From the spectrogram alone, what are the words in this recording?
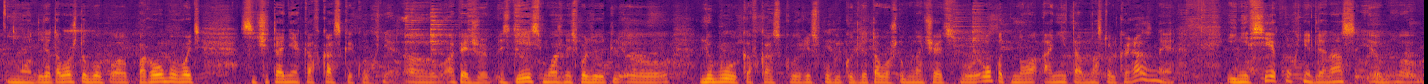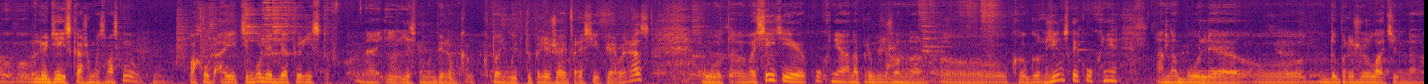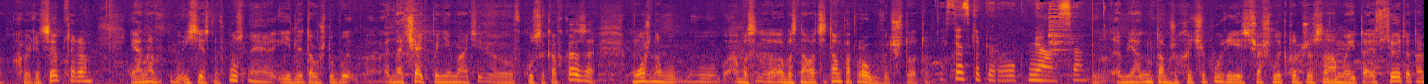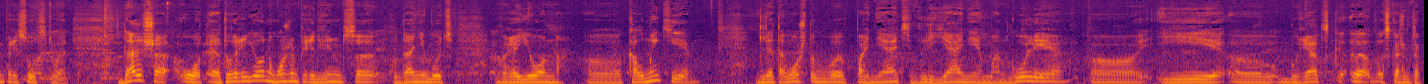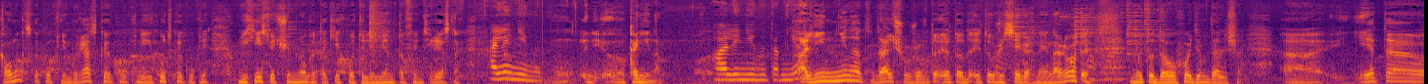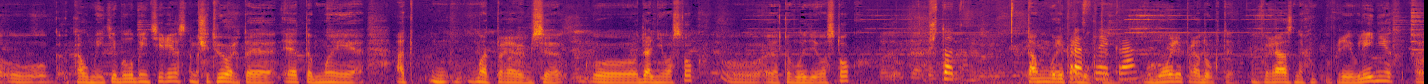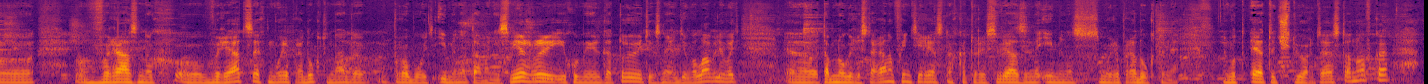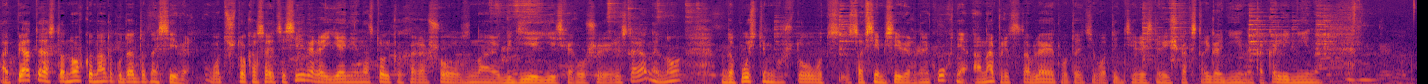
вот, для того, чтобы попробовать сочетание кавказской кухни. Э, опять же, здесь можно использовать э, любую кавказскую республику для того, чтобы начать свой опыт, но они там настолько разные, и не все кухни для нас, э, людей, скажем, из Москвы, похожи, а и тем более для туристов. И если мы берем кто-нибудь, кто приезжает в Россию первый раз, вот, в Осетии кухня, она приближена к грузинской кухне, она более доброжелательна к рецепторам, и она, естественно, вкусная, и для того, чтобы начать понимать э, вкусы Кавказа, можно обосноваться там, попробовать что-то. Остинский пирог, мясо. Ну, там же хачапури есть, шашлык тот же самый, mm-hmm. все это там присутствует. Дальше от этого региона можно передвинуться куда-нибудь в район э, Калмыкии, для того, чтобы понять влияние Монголии э, и э, бурятской, э, скажем так, калмыцкой кухни, бурятской кухни, якутской кухни. У них есть очень много таких вот элементов интересных. Оленина. Э, канина. А оленины там нет? Оленина это дальше уже, это, это уже северные народы, ага. мы туда уходим дальше. А, это Калмыкия было бы интересно. Четвертое, это мы, от, мы отправимся в Дальний Восток, это Владивосток, что там? Там морепродукты. Морепродукты в разных проявлениях, э, в разных э, вариациях морепродукты надо пробовать именно там. Они свежие, их умеют готовить, их знают где вылавливать. Э, там много ресторанов интересных, которые связаны именно с морепродуктами. Вот это четвертая остановка. А пятая остановка надо куда-то на север. Вот что касается севера, я не настолько хорошо знаю, где есть хорошие рестораны, но допустим, что вот совсем северная кухня, она представляет вот эти вот интересные вещи, как строганина, как оленина.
